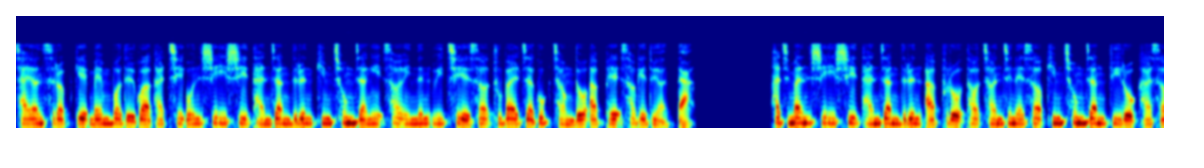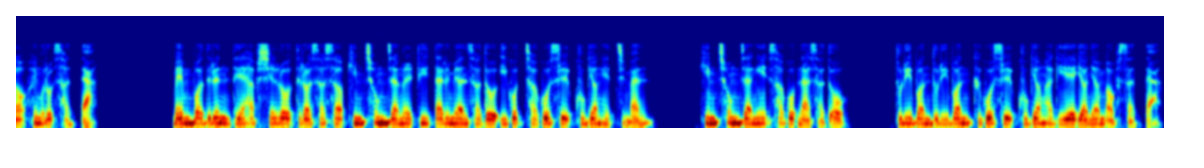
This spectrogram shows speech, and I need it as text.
자연스럽게 멤버들과 같이 온 CEC 단장들은 김 총장이 서 있는 위치에서 두 발자국 정도 앞에 서게 되었다. 하지만 CEC 단장들은 앞으로 더 전진해서 김 총장 뒤로 가서 횡으로 섰다. 멤버들은 대합실로 들어서서 김 총장을 뒤따르면서도 이곳저곳을 구경했지만 김 총장이 서고 나서도 두리번 두리번 그곳을 구경하기에 여념 없었다.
